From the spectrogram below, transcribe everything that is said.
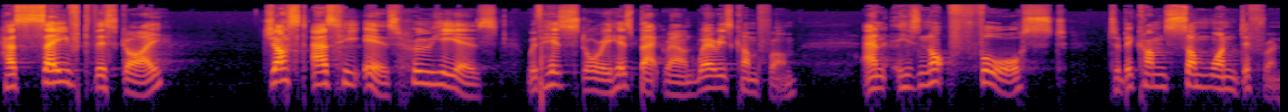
has saved this guy just as he is, who he is, with his story, his background, where he's come from. And he's not forced to become someone different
